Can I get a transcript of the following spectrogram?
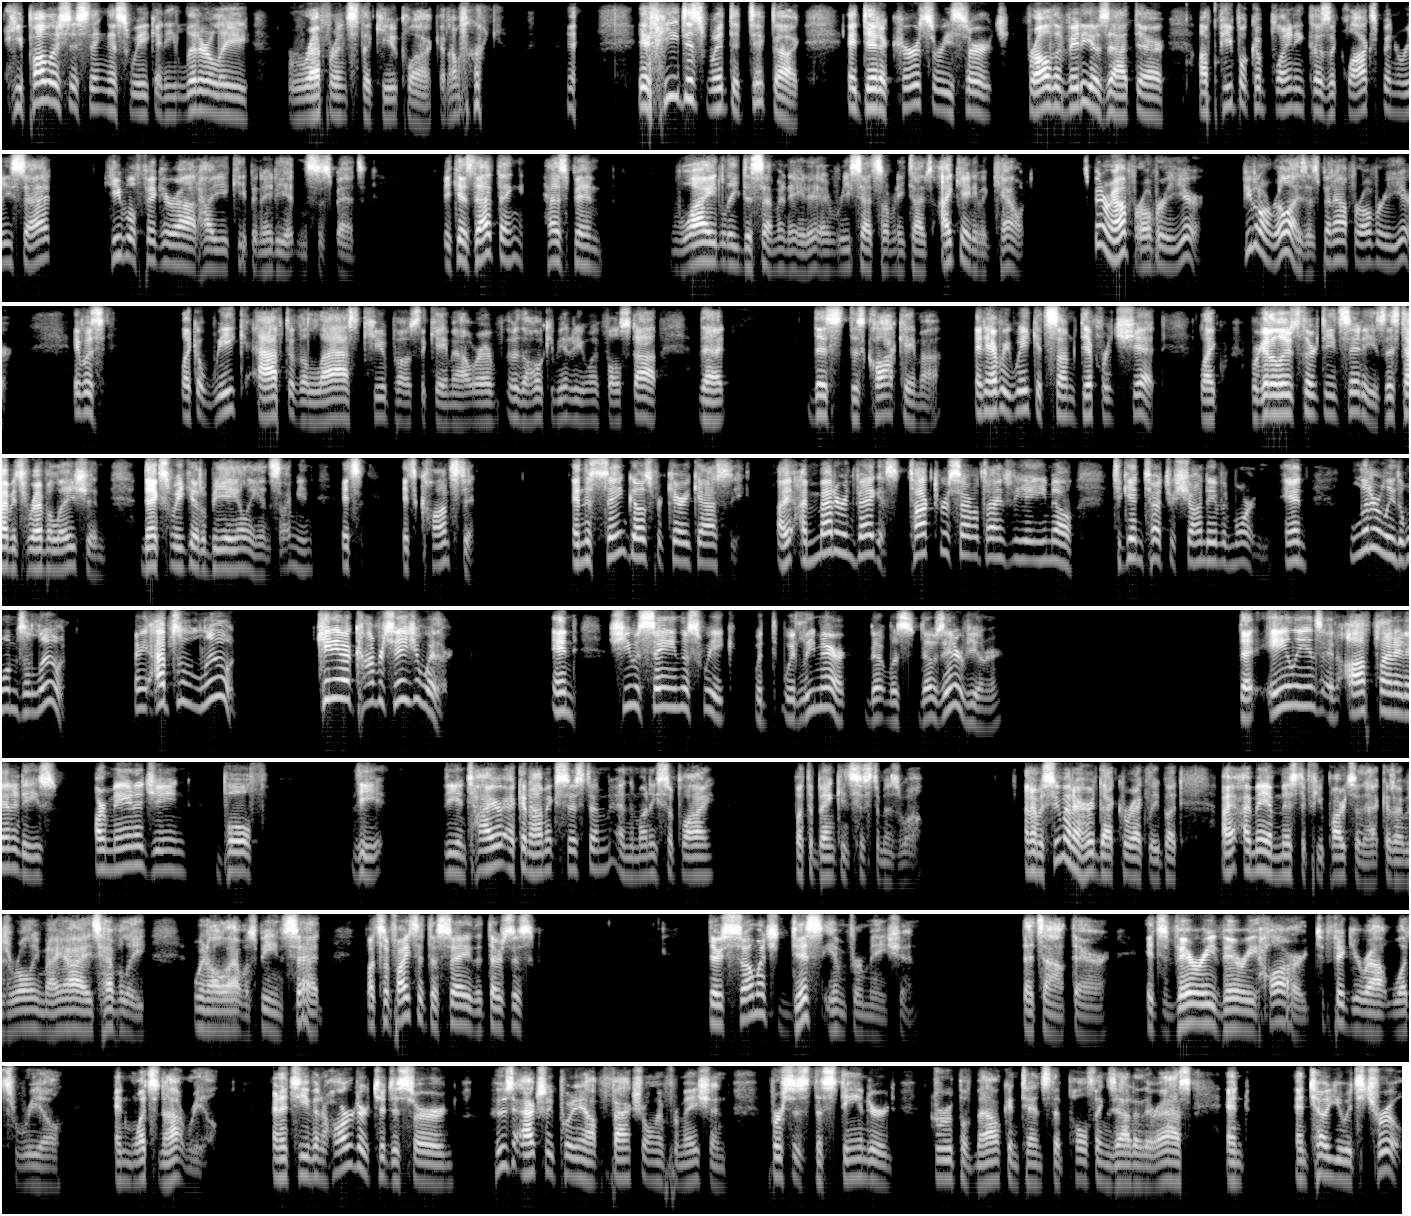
he published this thing this week and he literally referenced the Q clock. And I'm like, if he just went to TikTok and did a cursory search for all the videos out there of people complaining because the clock's been reset, he will figure out how you keep an idiot in suspense because that thing has been widely disseminated and reset so many times. I can't even count. It's been around for over a year. People don't realize it's been out for over a year. It was like a week after the last Q post that came out, where the whole community went full stop, that this this clock came out, and every week it's some different shit. Like we're gonna lose 13 cities. This time it's Revelation. Next week it'll be aliens. I mean, it's it's constant. And the same goes for Kerry Cassidy. I, I met her in Vegas, talked to her several times via email to get in touch with Sean David Morton. And literally the woman's a loon. I mean, absolute loon. Can't even have a conversation with her. And she was saying this week with with Lee Merritt that was that was interviewing her that aliens and off-planet entities are managing both the the entire economic system and the money supply, but the banking system as well. And I'm assuming I heard that correctly, but I, I may have missed a few parts of that because I was rolling my eyes heavily when all that was being said. But suffice it to say that there's this there's so much disinformation that's out there. It's very, very hard to figure out what's real and what's not real. And it's even harder to discern who's actually putting out factual information versus the standard group of malcontents that pull things out of their ass and and tell you it's true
